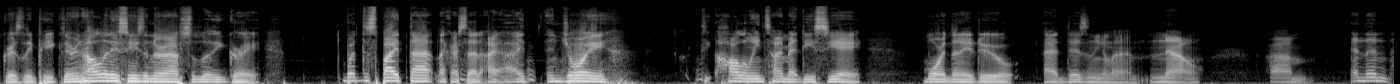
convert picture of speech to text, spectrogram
Grizzly Peak during holiday season are absolutely great. But despite that, like I said, I, I enjoy the Halloween time at DCA more than I do at Disneyland now. Um, and then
